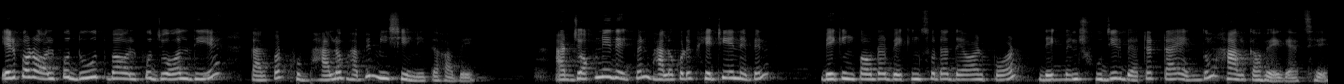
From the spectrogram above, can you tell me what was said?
এরপর অল্প দুধ বা অল্প জল দিয়ে তারপর খুব ভালোভাবে মিশিয়ে নিতে হবে। আর যখনই দেখবেন ভালো করে ফেটিয়ে নেবেন, বেকিং পাউডার, বেকিং সোডা দেওয়ার পর দেখবেন সুজির ব্যাটারটা একদম হালকা হয়ে গেছে।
